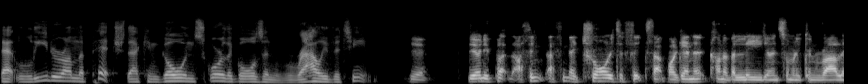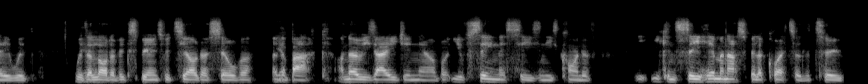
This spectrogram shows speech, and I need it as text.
that leader on the pitch that can go and score the goals and rally the team. Yeah. The only I think I think they try to fix that by getting kind of a leader and somebody who can rally with with a lot of experience with Thiago Silva at the back. I know he's aging now, but you've seen this season he's kind of you can see him and Azpilicueta, the two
